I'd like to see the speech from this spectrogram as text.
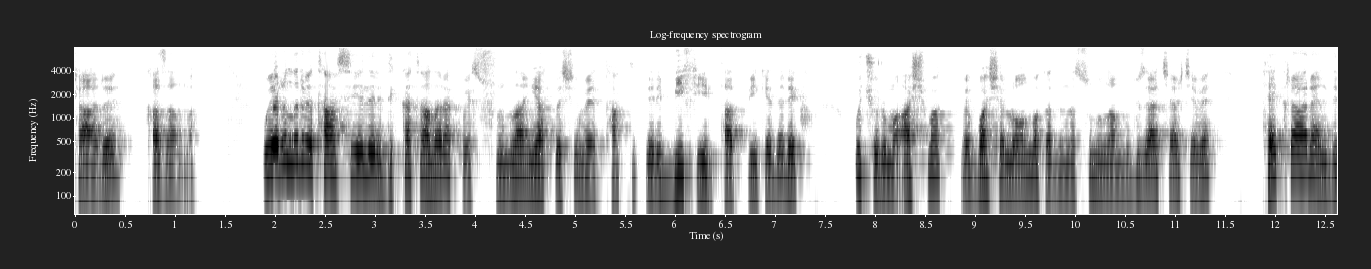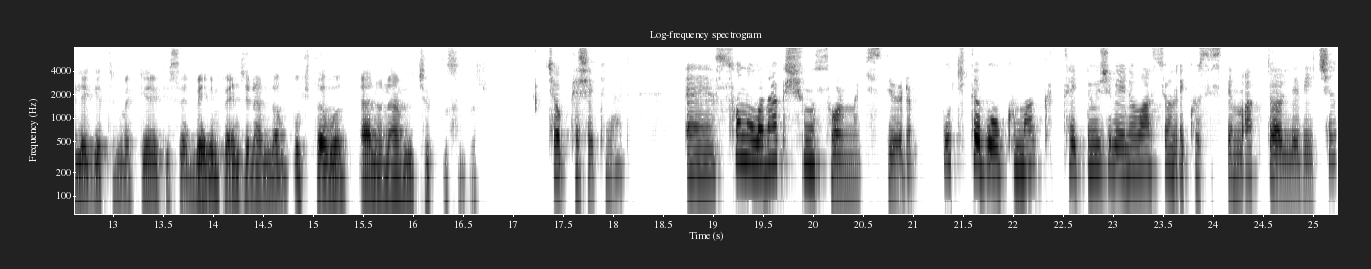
karı kazanmak. Uyarıları ve tavsiyeleri dikkate alarak ve sunulan yaklaşım ve taktikleri bir fiil tatbik ederek uçurumu aşmak ve başarılı olmak adına sunulan bu güzel çerçeve tekraren dile getirmek gerekirse benim penceremden bu kitabın en önemli çıktısıdır. Çok teşekkürler. Ee, son olarak şunu sormak istiyorum. Bu kitabı okumak teknoloji ve inovasyon ekosistemi aktörleri için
